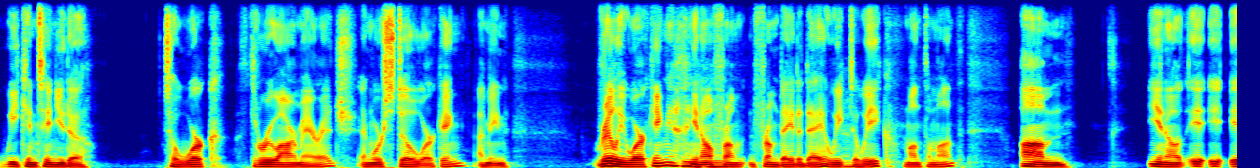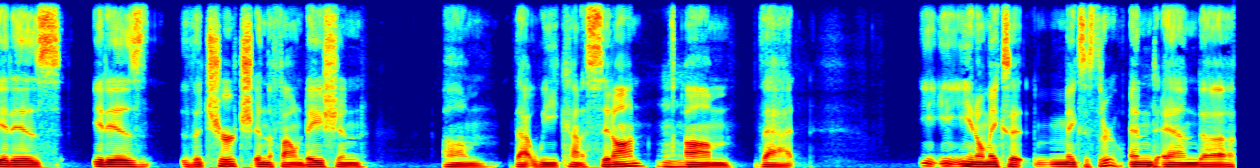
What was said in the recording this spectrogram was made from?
we continue to to work through our marriage and we're still working i mean really working mm-hmm. you know mm-hmm. from from day to day week yeah. to week month to month um you know it, it, it is it is the church and the foundation um that we kind of sit on mm-hmm. um that you know makes it makes us through and mm-hmm. and uh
